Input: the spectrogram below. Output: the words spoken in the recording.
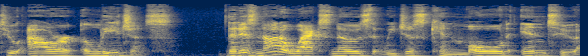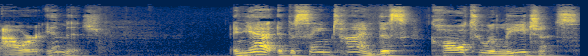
to our allegiance, that is not a wax nose that we just can mold into our image. And yet, at the same time, this call to allegiance,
